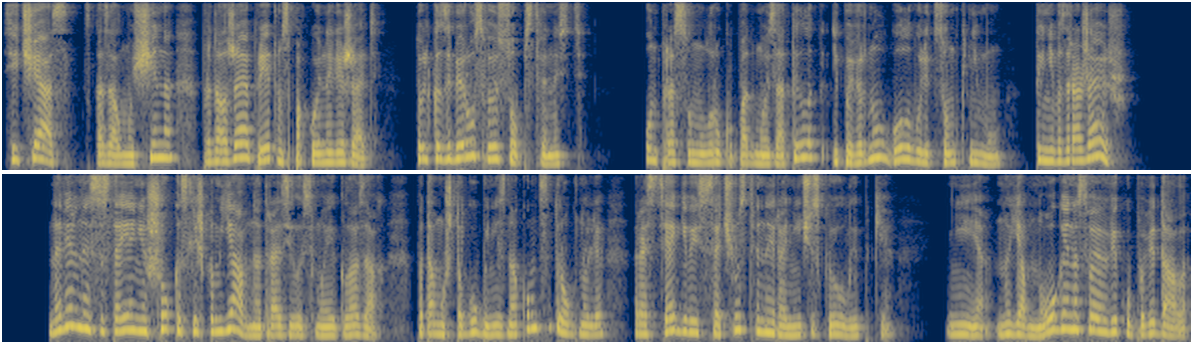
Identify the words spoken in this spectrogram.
«Сейчас», – сказал мужчина, продолжая при этом спокойно лежать. «Только заберу свою собственность». Он просунул руку под мой затылок и повернул голову лицом к нему. «Ты не возражаешь?» Наверное, состояние шока слишком явно отразилось в моих глазах, потому что губы незнакомца дрогнули, растягиваясь в сочувственной иронической улыбке. «Не, ну я многое на своем веку повидала,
